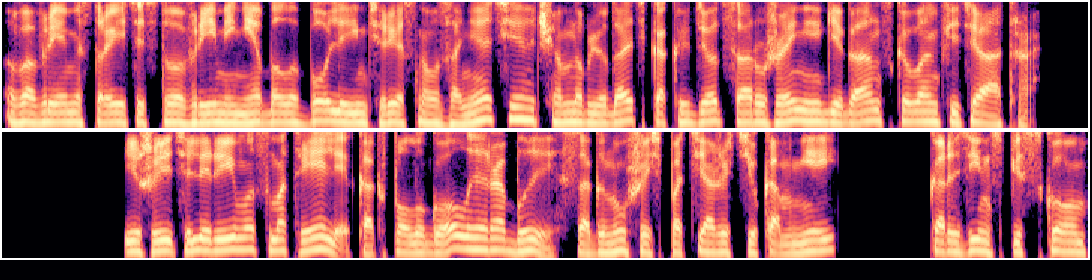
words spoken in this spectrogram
Во время строительства в Риме не было более интересного занятия, чем наблюдать, как идет сооружение гигантского амфитеатра. И жители Рима смотрели, как полуголые рабы, согнувшись под тяжестью камней, корзин с песком,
